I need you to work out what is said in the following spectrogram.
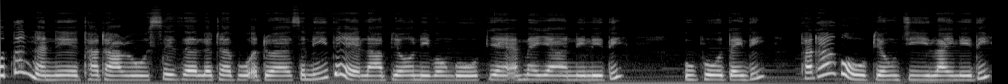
ိုတက်နန်နဲ့ထာထာတို့စေစက်လက်ထပ်ဖို့အတွက်ဇနီးတဲ့လာပြောနေပုံကို ပြန်အမှတ်ရနေလေသည်ဥဖိုးသိမ့်သည်ထာထာကိုပြုံးကြည့်လိုက်လေသည်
